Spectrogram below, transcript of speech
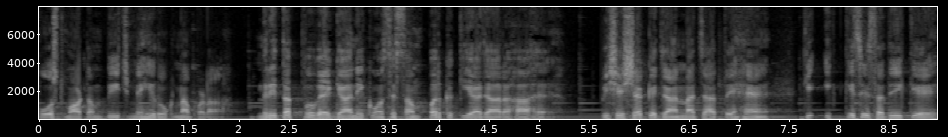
पोस्टमार्टम बीच में ही रोकना पड़ा। नृतत्व वैज्ञानिकों से संपर्क किया जा रहा है। विशेषज्ञ जानना चाहते हैं कि 21वीं सदी के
